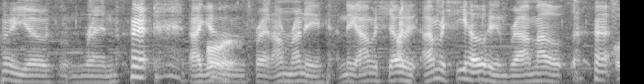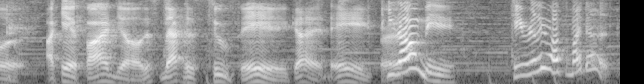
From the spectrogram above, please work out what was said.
Yo, some Ren. I guess oh. this is his friend. I'm running. Nigga, I'm a show I'm a Shihoin, bro. I'm out. oh, I can't find y'all. This map is too big. God dang, bro. He's on me. He really wants my nuts.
